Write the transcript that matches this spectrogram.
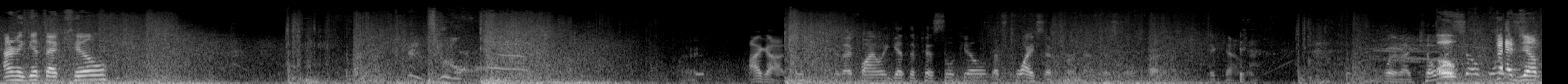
Trying to get that kill? I got it. Did I finally get the pistol kill? That's twice I've turned that pistol. Alright, it counted. What, did I kill Oh, myself once? bad jump.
